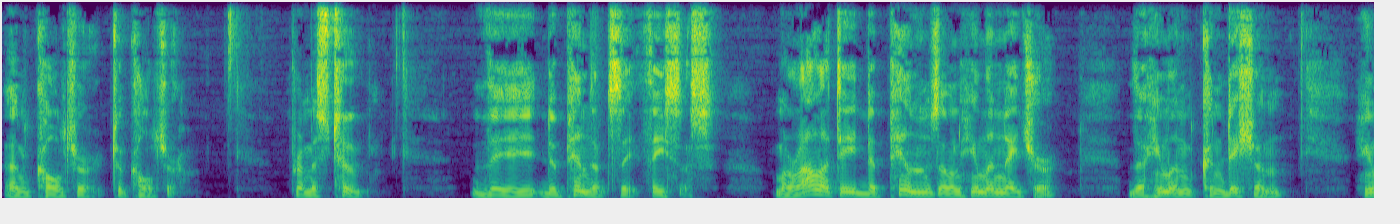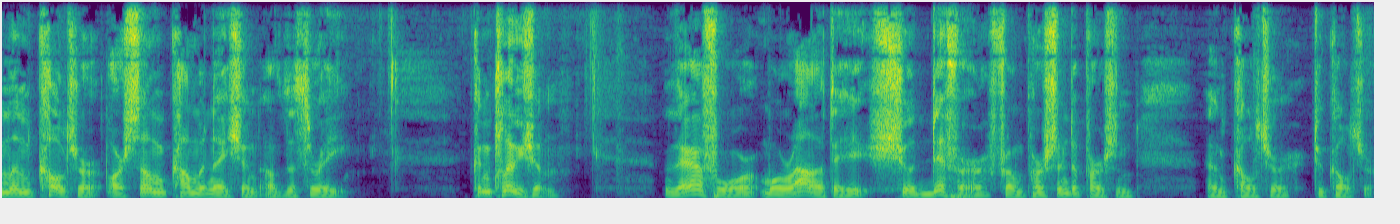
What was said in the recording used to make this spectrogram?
and culture to culture. Premise two, the dependency thesis. Morality depends on human nature, the human condition, human culture, or some combination of the three. Conclusion. Therefore, morality should differ from person to person and culture to culture.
